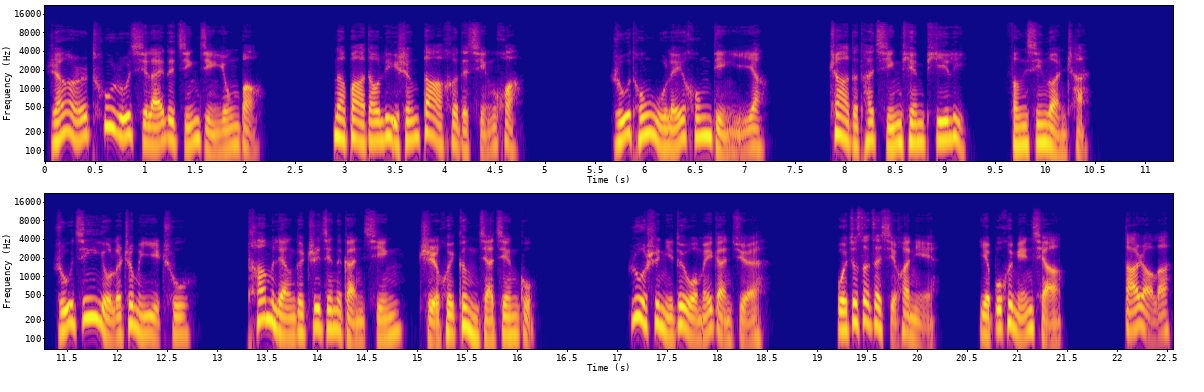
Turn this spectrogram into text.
然而突如其来的紧紧拥抱，那霸道厉声大喝的情话。如同五雷轰顶一样，炸得他晴天霹雳，芳心乱颤。如今有了这么一出，他们两个之间的感情只会更加坚固。若是你对我没感觉，我就算再喜欢你，也不会勉强。打扰了。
